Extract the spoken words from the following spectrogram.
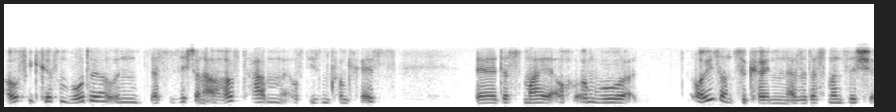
aufgegriffen wurde und dass sie sich dann erhofft haben, auf diesem Kongress äh, das mal auch irgendwo äußern zu können, also dass man sich äh,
